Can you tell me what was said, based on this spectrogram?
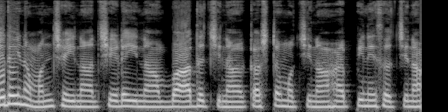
ఏదైనా మంచైనా చెడైనా బాధ వచ్చినా కష్టం వచ్చినా హ్యాపీనెస్ వచ్చినా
